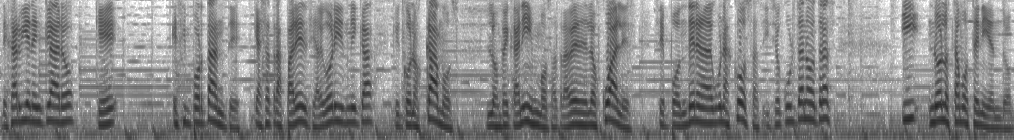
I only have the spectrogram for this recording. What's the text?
dejar bien en claro que es importante que haya transparencia algorítmica, que conozcamos los mecanismos a través de los cuales se ponderan algunas cosas y se ocultan otras, y no lo estamos teniendo.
